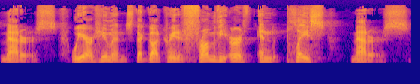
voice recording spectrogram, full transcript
matters. We are humans that God created from the earth and place matters.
